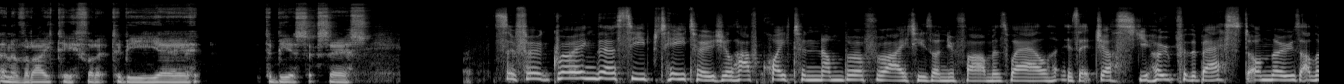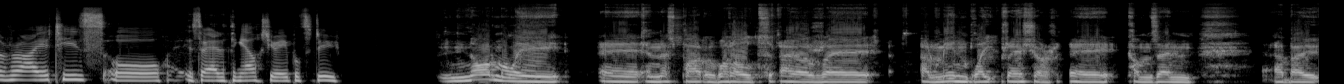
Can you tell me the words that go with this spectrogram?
in a variety for it to be uh, to be a success. So, for growing the seed potatoes, you'll have quite a number of varieties on your farm as well. Is it just you hope for the best on those other varieties, or is there anything else you're able to do? Normally, uh, in this part of the world, our uh, our main blight pressure uh, comes in about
